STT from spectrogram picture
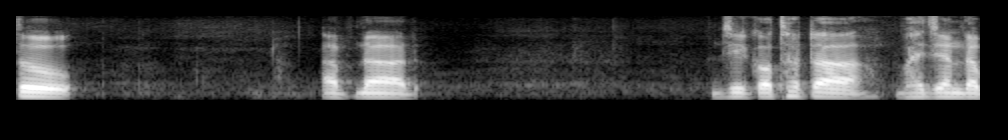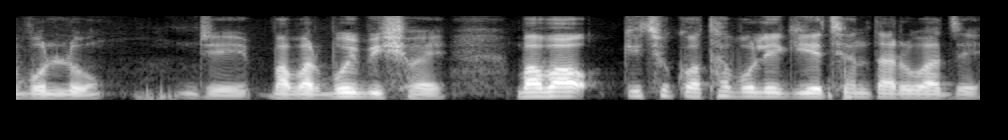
তো আপনার যে কথাটা ভাইজানরা বলল যে বাবার বই বিষয়ে, বাবা কিছু কথা বলে গিয়েছেন তার ওয়াজে,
